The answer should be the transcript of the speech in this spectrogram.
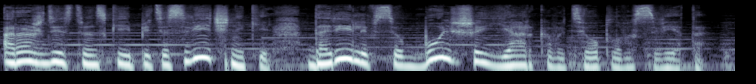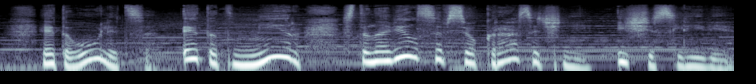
а рождественские пятисвечники дарили все больше яркого теплого света. Эта улица, этот мир становился все красочнее и счастливее.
